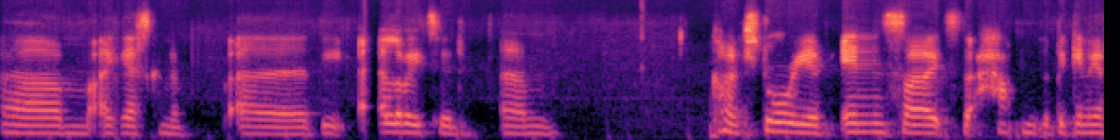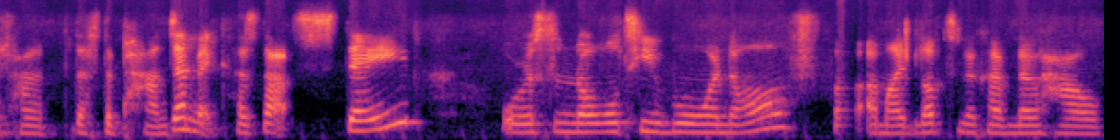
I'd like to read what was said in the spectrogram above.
um, I guess, kind of uh, the elevated um, kind of story of insights that happened at the beginning of the pandemic, has that stayed or is the novelty worn off? Um, I'd love to know, kind of know how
